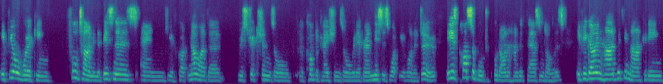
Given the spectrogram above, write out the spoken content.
if you're working full time in the business and you've got no other restrictions or complications or whatever, and this is what you want to do, it is possible to put on $100,000 if you're going hard with your marketing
